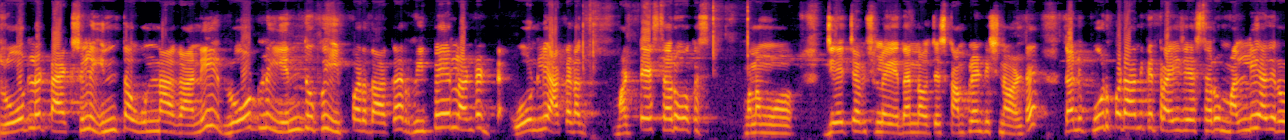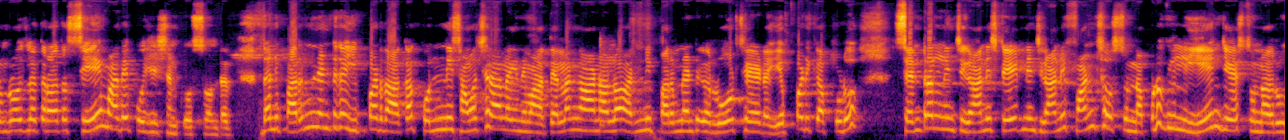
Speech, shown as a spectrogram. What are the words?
రోడ్ల ట్యాక్సీలు ఇంత ఉన్నా కానీ రోడ్లు ఎందుకు ఇప్పటిదాకా రిపేర్లు అంటే ఓన్లీ అక్కడ మట్టేస్తారు ఒక మనము జిహెచ్ఎంసీలో ఏదన్నా వచ్చేసి కంప్లైంట్ ఇచ్చినామంటే దాన్ని పూడ్పడానికి ట్రై చేస్తారు. మళ్ళీ అది రెండు రోజుల తర్వాత సేమ్ అదే పొజిషన్కి వస్తుంటుంది. దాన్ని పర్మనెంట్గా ఇప్పటిదాకా కొన్ని సంవత్సరాలైంది మన తెలంగాణలో అన్ని పర్మనెంట్గా రోడ్ చేయడం ఎప్పటికప్పుడు సెంట్రల్ నుంచి కానీ స్టేట్ నుంచి కానీ ఫండ్స్ వస్తున్నప్పుడు వీళ్ళు ఏం చేస్తున్నారు?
